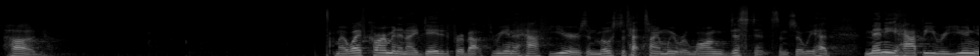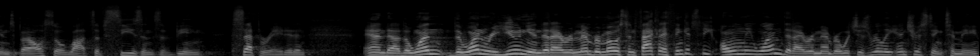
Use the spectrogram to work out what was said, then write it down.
hug. My wife Carmen and I dated for about three and a half years, and most of that time we were long distance. And so we had many happy reunions, but also lots of seasons of being separated. And, and uh, the, one, the one reunion that I remember most, in fact, I think it's the only one that I remember, which is really interesting to me,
